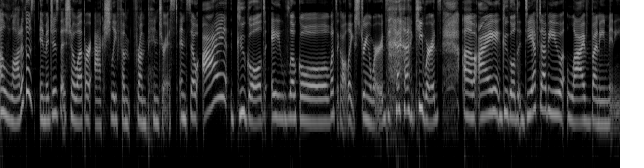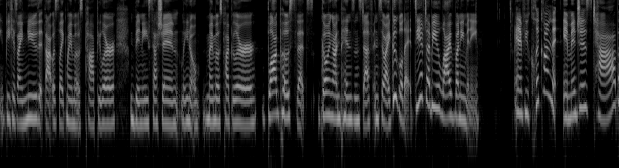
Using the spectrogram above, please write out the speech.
a lot of those images that show up are actually from from Pinterest. And so I Googled a local, what's it called, like string of words, keywords. Um, I Googled DFW Live Bunny Mini because I knew that that was like my most popular mini session, you know, my most popular blog post that's going on pins and stuff. And so I Googled it, DFW Live Bunny Mini. And if you click on the images tab,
